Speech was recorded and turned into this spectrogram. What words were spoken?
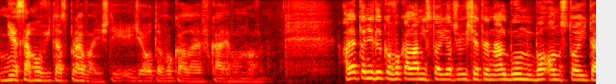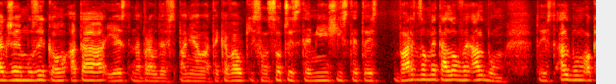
niesamowita sprawa, jeśli idzie o te wokale w KF nowym. Ale to nie tylko wokalami stoi oczywiście ten album, bo on stoi także muzyką, a ta jest naprawdę wspaniała. Te kawałki są soczyste, mięsiste, to jest bardzo metalowy album. To jest album, ok,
